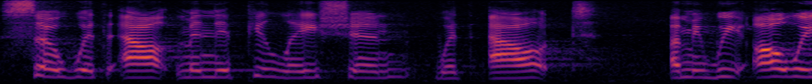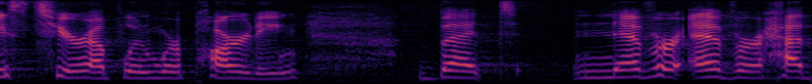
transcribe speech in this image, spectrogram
So without manipulation, without, I mean, we always tear up when we're parting, but never ever have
